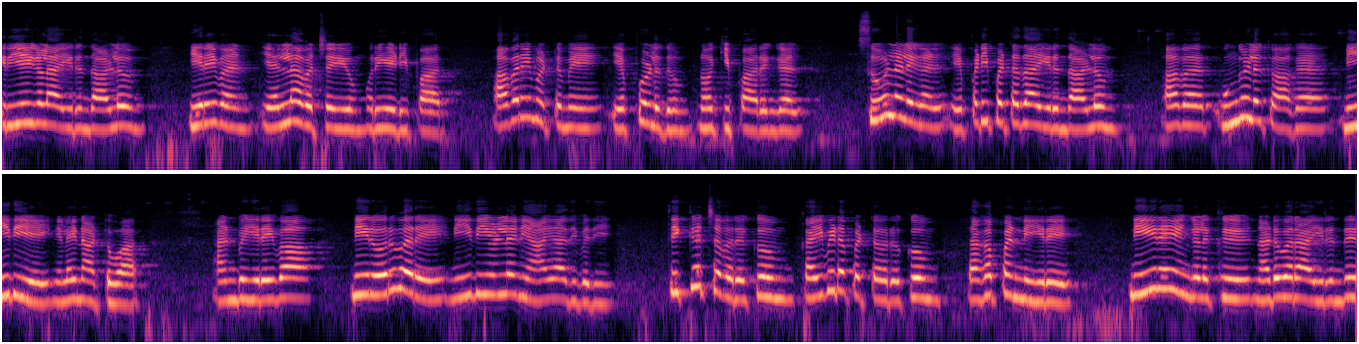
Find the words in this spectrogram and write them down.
கிரியைகளாயிருந்தாலும் இறைவன் எல்லாவற்றையும் முறியடிப்பார். அவரை மட்டுமே எப்பொழுதும் நோக்கி பாருங்கள். சூழ்நிலைகள் எப்படிப்பட்டதாக இருந்தாலும் அவர் உங்களுக்காக நீதியை நிலைநாட்டுவார். அன்பு இறைவா நீர் ஒருவரே நீதியுள்ள நியாயாதிபதி. திக்கற்றவருக்கும் கைவிடப்பட்டோருக்கும் தகப்பன் நீரே. நீரே எங்களுக்கு நடுவராயிருந்து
